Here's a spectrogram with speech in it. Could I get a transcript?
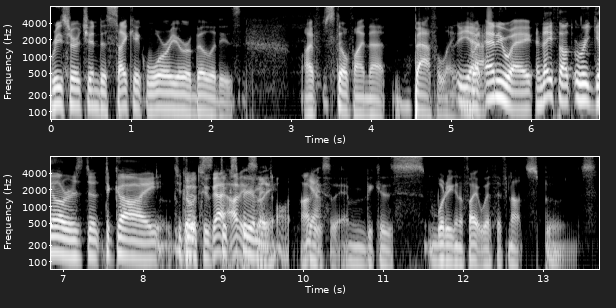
research into psychic warrior abilities. I still find that baffling. Yeah. But anyway, And they thought Uri Geller is the, the guy to do go-to ex- guy, to experiment obviously. on. Obviously, I mean, because what are you going to fight with if not spoons?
